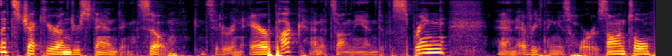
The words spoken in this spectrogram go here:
Let's check your understanding. So consider an air puck, and it's on the end of a spring, and everything is horizontal.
